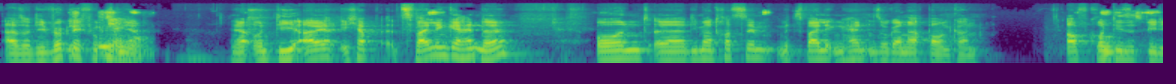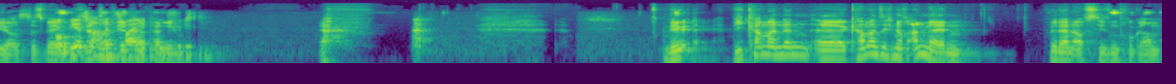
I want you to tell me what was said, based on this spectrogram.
Also die wirklich funktioniert. Ja, und die, äh, ich habe zwei linke Hände und äh, die man trotzdem mit zwei linken Händen sogar nachbauen kann. Aufgrund und, dieses Videos. Deswegen probier's mal mit zwei linken Ja. Wie, wie, kann man denn, äh, kann man sich noch anmelden? Für dein Off-Season-Programm?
